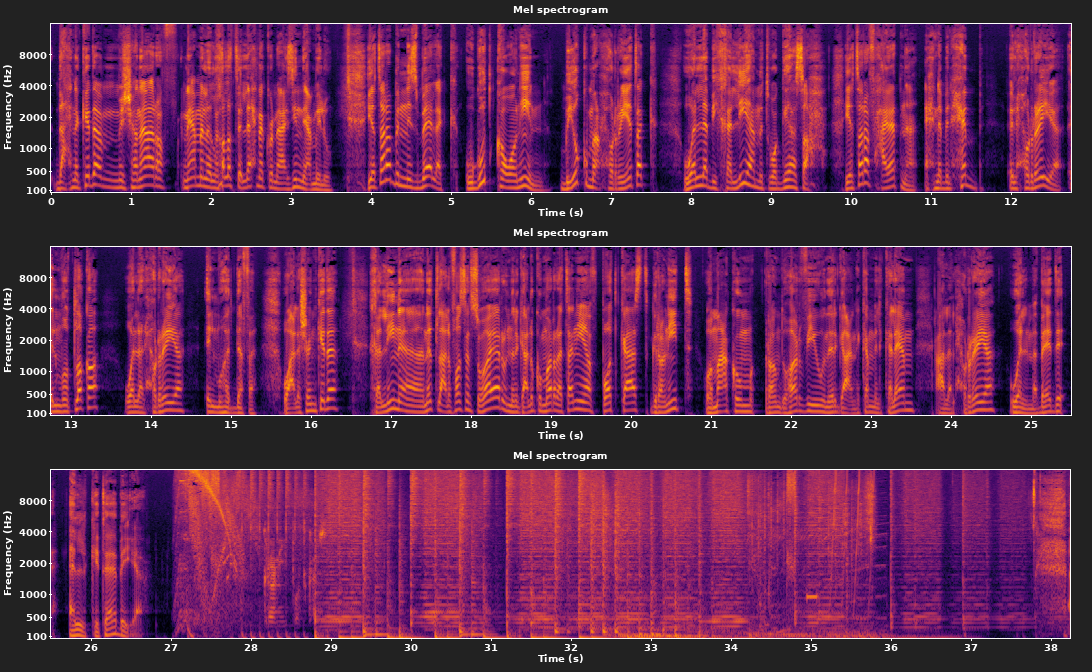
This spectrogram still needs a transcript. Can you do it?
ده إحنا كده مش هنعرف نعمل الغلط اللي إحنا كنا عايزين نعمله. يا ترى بالنسبة لك وجود قوانين بيقمع حريتك ولا بيخليها متوجهة صح؟ يا ترى في حياتنا إحنا بنحب الحرية المطلقة ولا الحرية المهدفة؟ وعلشان كده خلينا نطلع لفاصل صغير ونرجع لكم مرة تانية في بودكاست جرانيت ومعكم راندو هارفي ونرجع نكمل كلام على الحرية والمبادئ الكتابية. Let's go.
